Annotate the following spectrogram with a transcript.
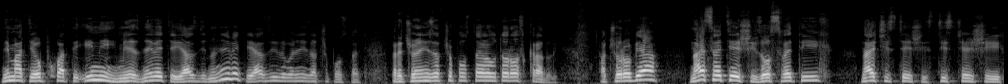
Nemáte obchvaty iných miest, neviete jazdiť, no neviete jazdiť, lebo nie za čo postaviť. Prečo nie za čo postaviť, lebo to rozkradli. A čo robia? Najsvetejší zo svetých, najčistejší z čistejších.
